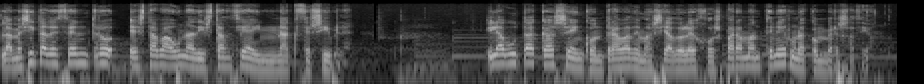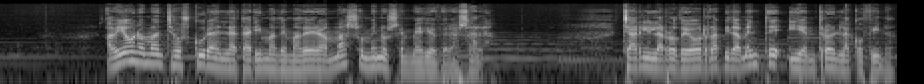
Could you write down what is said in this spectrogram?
La mesita de centro estaba a una distancia inaccesible y la butaca se encontraba demasiado lejos para mantener una conversación. Había una mancha oscura en la tarima de madera más o menos en medio de la sala. Charlie la rodeó rápidamente y entró en la cocina,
